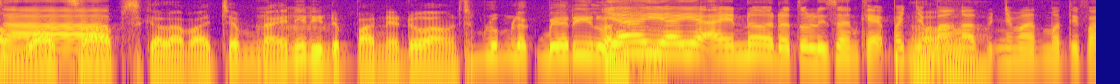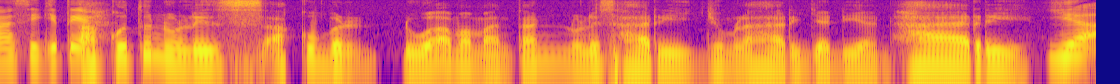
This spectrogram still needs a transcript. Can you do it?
WhatsApp. WhatsApp, segala macam. Nah ini di depannya doang. Sebelum BlackBerry lah. Ya dulu. ya ya I know ada tulisan kayak penyemangat Ah. penyemangat motivasi gitu ya. Aku tuh nulis, aku berdua sama mantan nulis hari, jumlah hari jadian, hari. Ya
